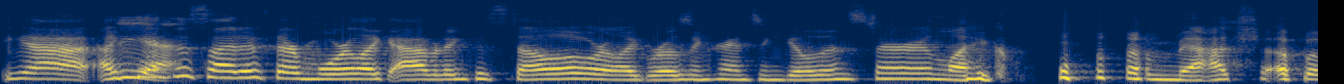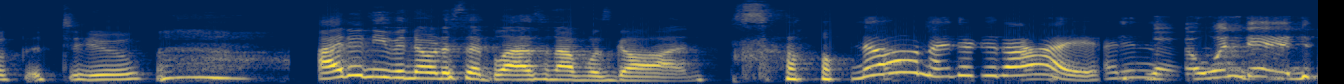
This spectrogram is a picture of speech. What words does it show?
Yeah, I Yeah. can't decide if they're more like Abbott and Costello or like Rosencrantz and Guildenstern, like a mashup of the two. I didn't even notice that Blazanov was gone. So, No, neither did I. I didn't. No one did.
